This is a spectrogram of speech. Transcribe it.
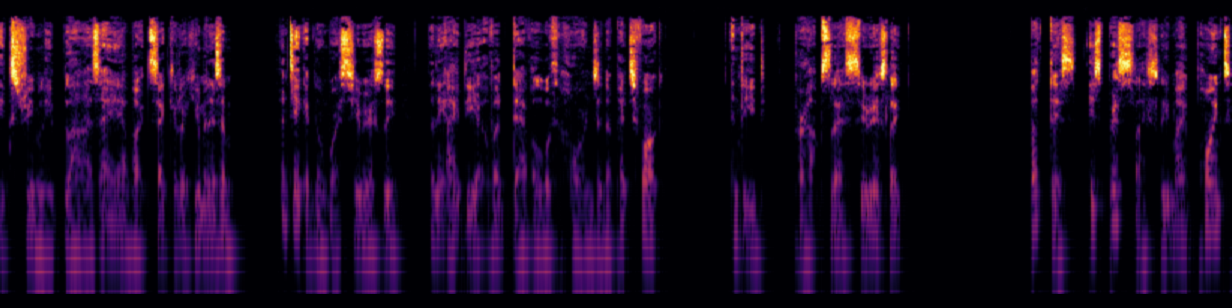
extremely blasé about secular humanism and take it no more seriously than the idea of a devil with horns and a pitchfork. Indeed, perhaps less seriously. But this is precisely my point.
